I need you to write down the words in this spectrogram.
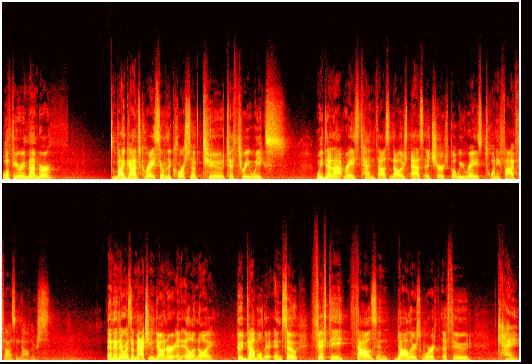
Well, if you remember, by God's grace, over the course of two to three weeks, we did not raise $10,000 as a church, but we raised $25,000. And then there was a matching donor in Illinois who doubled it. And so $50,000 worth of food came.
